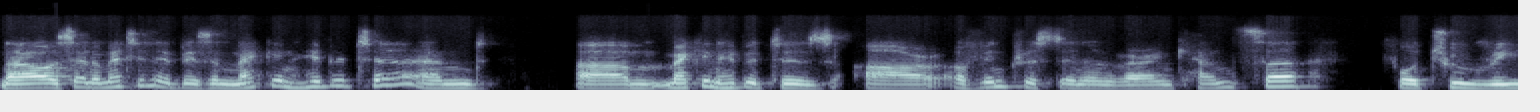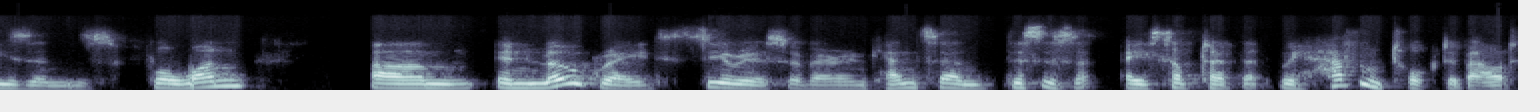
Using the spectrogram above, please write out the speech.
Now, selumetinib is a MEK inhibitor, and um, MEK inhibitors are of interest in ovarian cancer for two reasons. For one, um, in low grade serous ovarian cancer, and this is a subtype that we haven't talked about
